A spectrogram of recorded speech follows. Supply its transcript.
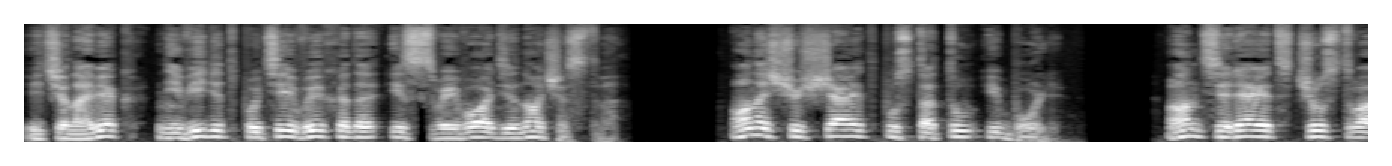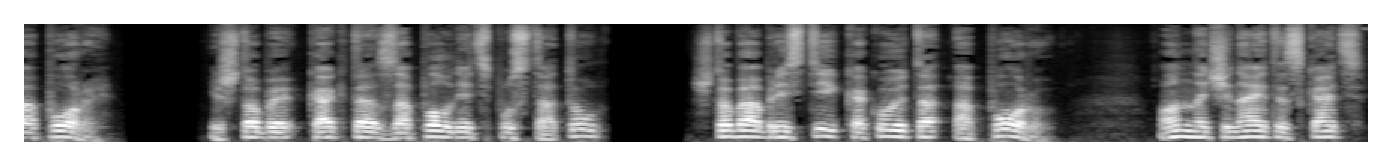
и человек не видит путей выхода из своего одиночества. Он ощущает пустоту и боль. Он теряет чувство опоры. И чтобы как-то заполнить пустоту, чтобы обрести какую-то опору, он начинает искать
